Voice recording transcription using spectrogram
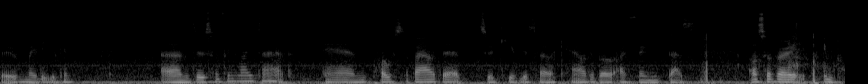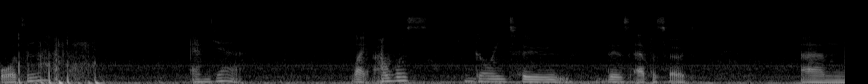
to, maybe you can um, do something like that and post about it to keep yourself accountable. I think that's also very important. And yeah, like I was going to this episode um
